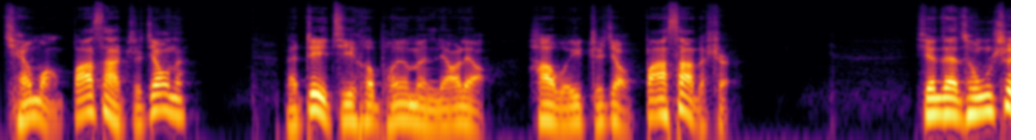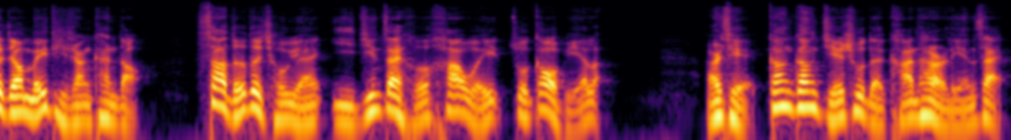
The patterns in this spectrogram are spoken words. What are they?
前往巴萨执教呢？那这期和朋友们聊聊哈维执教巴萨的事儿。现在从社交媒体上看到，萨德的球员已经在和哈维做告别了，而且刚刚结束的卡塔尔联赛，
